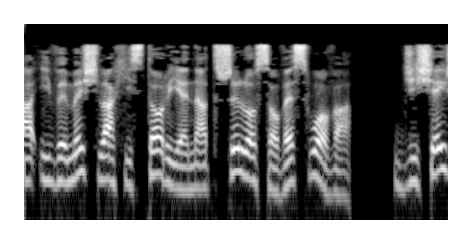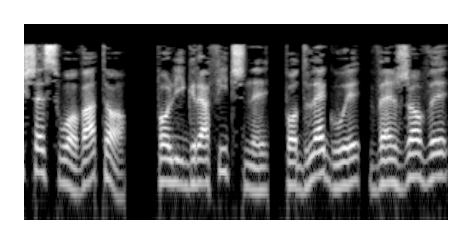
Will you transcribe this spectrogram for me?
a i wymyśla historię na trzy losowe słowa. Dzisiejsze słowa to poligraficzny, podległy, wężowy,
